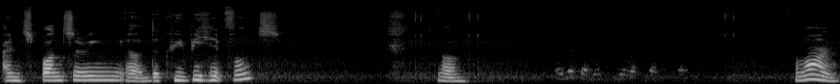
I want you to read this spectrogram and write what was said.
I'm sponsoring uh, the creepy headphones. Weapon. come on,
